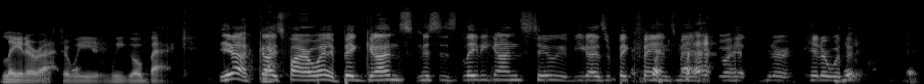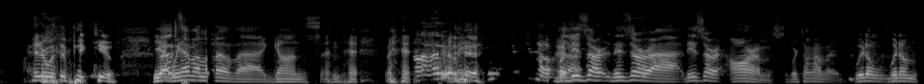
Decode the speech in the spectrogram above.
later after we we go back. Yeah, guys, fire away. Big guns, Mrs. Lady Guns too. If you guys are big fans, man, go ahead, hit her, hit her with it, hit her with a big Q. Yeah, we have a lot of uh, guns and I mean, no, but these are these are uh, these are arms. We're talking about we don't we don't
